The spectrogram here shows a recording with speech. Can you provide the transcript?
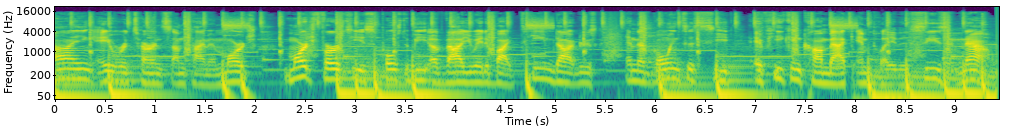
eyeing a return sometime in March. March 1st, he is supposed to be evaluated by team doctors and they're going to see if he can come back and play this season. Now,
